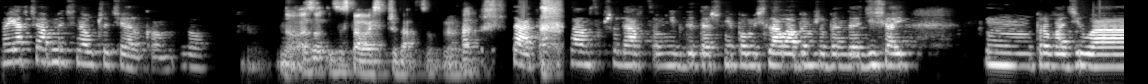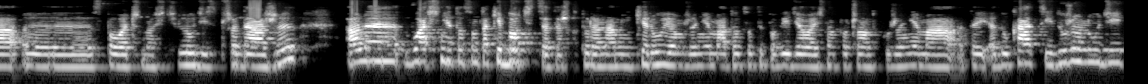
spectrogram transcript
No ja chciałam być nauczycielką, bo no, a zostałaś sprzedawcą, prawda? Tak, zostałam sprzedawcą. Nigdy też nie pomyślałabym, że będę dzisiaj Mm, prowadziła y, społeczność ludzi sprzedaży, ale właśnie to są takie bodźce też, które nami kierują, że nie ma to, co ty powiedziałeś na początku, że nie ma tej edukacji. Dużo ludzi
